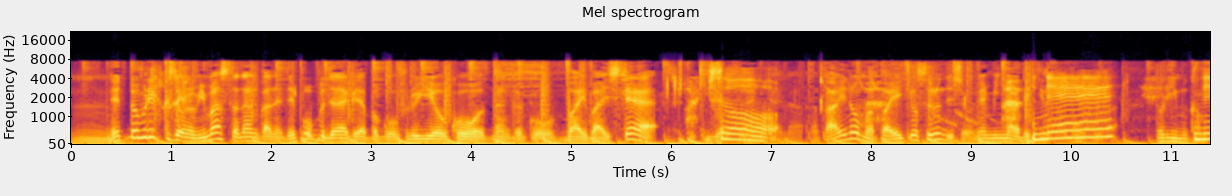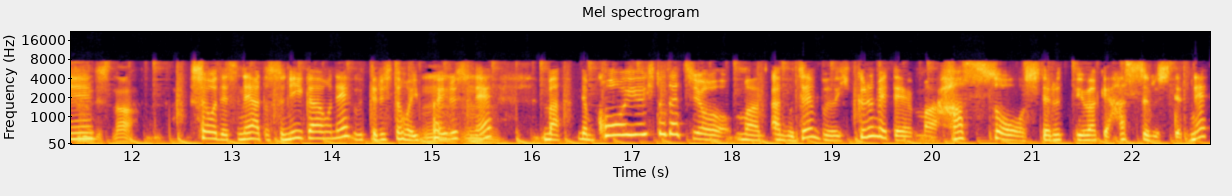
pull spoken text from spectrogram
うん、ネットフリックスで俺見ました。なんかね、デポップじゃないけど、やっぱこう、古着をこう、なんかこう、売買して、起業するみたいな。なんかああいうのもやっぱ影響するんでしょうね。みんなができる。ねドリームカムですな。そうですね。あとスニーカーをね、売ってる人もいっぱいいるしね。まあ、でもこういう人たちを、まあ、あの、全部ひっくるめて、まあ、発想をしてるっていうわけ、ハッスルしてるね。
